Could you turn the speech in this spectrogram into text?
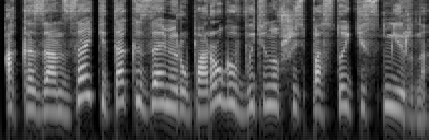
а Казанзаки так и замер у порога, вытянувшись по стойке смирно.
